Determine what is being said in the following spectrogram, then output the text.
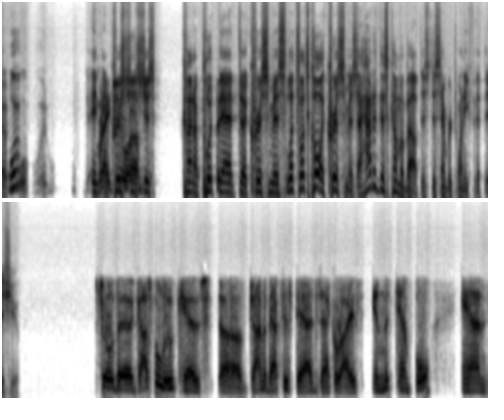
Uh, And, and Right, so, Christians um, just kind of put that uh, Christmas, let's let's call it Christmas. How did this come about, this December 25th issue? So the Gospel Luke has uh, John the Baptist's dad, Zacharias, in the temple, and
